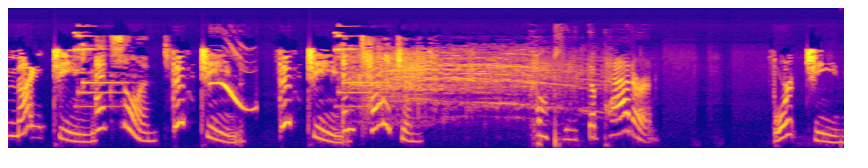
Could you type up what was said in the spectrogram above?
Nineteen. Excellent! Fifteen. Fifteen. Intelligent! Complete the pattern. Fourteen.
